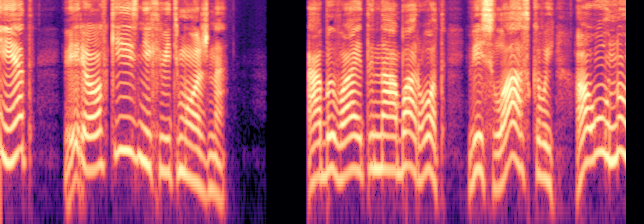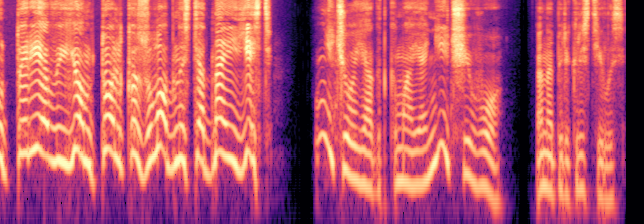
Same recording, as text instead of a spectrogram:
нет, веревки из них ведь можно. А бывает и наоборот, весь ласковый, а унутре в ем только злобность одна и есть. Ничего, ягодка моя, ничего. Она перекрестилась.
